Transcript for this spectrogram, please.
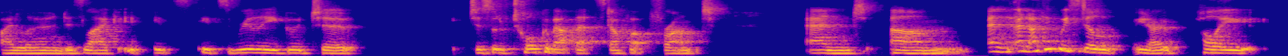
I learned is like it, it's it's really good to to sort of talk about that stuff up front. And um and and I think we still you know Polly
